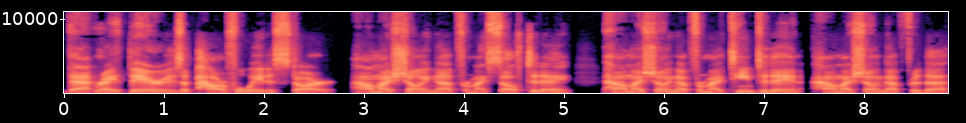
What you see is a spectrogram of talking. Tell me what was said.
that right there is a powerful way to start. How am I showing up for myself today? How am I showing up for my team today? And how am I showing up for the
